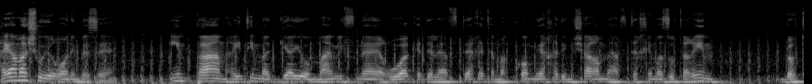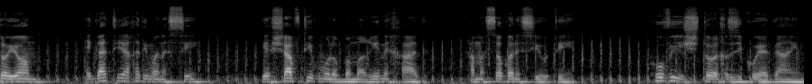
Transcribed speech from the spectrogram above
היה משהו אירוני בזה. אם פעם הייתי מגיע יומיים לפני האירוע כדי לאבטח את המקום יחד עם שאר המאבטחים הזוטרים, באותו יום הגעתי יחד עם הנשיא. ישבתי מולו במרין אחד, המסוק הנשיאותי. הוא ואשתו החזיקו ידיים,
